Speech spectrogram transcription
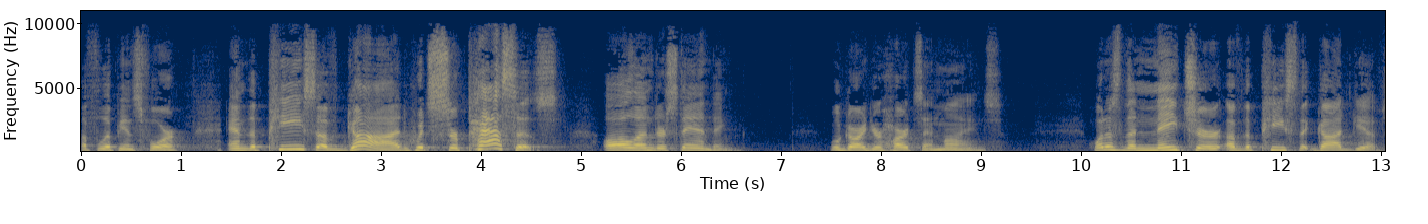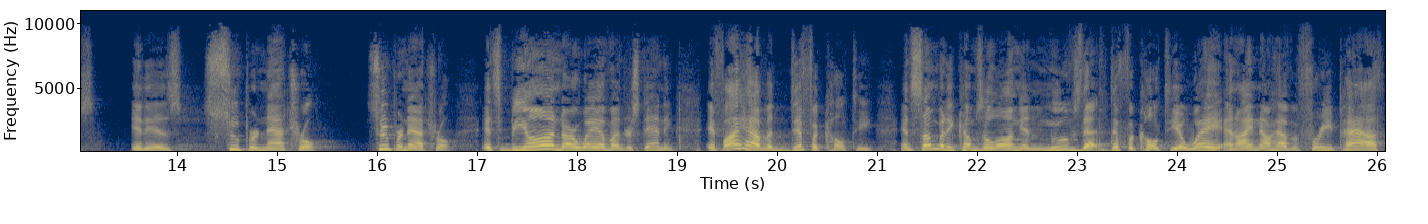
of Philippians 4. And the peace of God, which surpasses all understanding, will guard your hearts and minds. What is the nature of the peace that God gives? It is supernatural. Supernatural. It's beyond our way of understanding. If I have a difficulty and somebody comes along and moves that difficulty away and I now have a free path,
